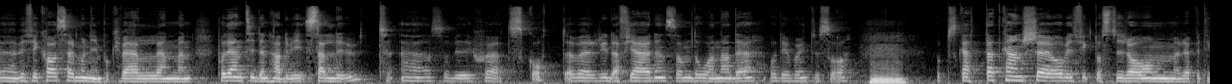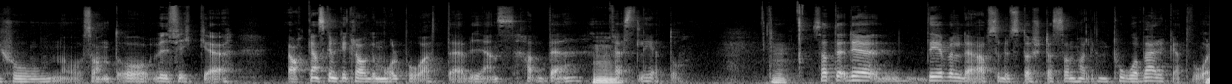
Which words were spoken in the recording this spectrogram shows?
Eh, vi fick ha ceremonin på kvällen men på den tiden hade vi salut. Eh, så vi sköt skott över Riddarfjärden som dånade och det var inte så uppskattat kanske. Och vi fick då styra om repetition och sånt. Och vi fick ja, ganska mycket klagomål på att vi ens hade festlighet då. Så att det, det, det är väl det absolut största som har liksom påverkat vår,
